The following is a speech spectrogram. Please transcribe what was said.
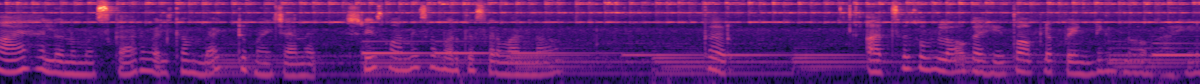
हाय हॅलो नमस्कार. Welcome back to my channel Shri Swami Samarth सर्वांना. तर आजचा जो ब्लॉग आहे तो आपला पेंडिंग ब्लॉग आहे.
